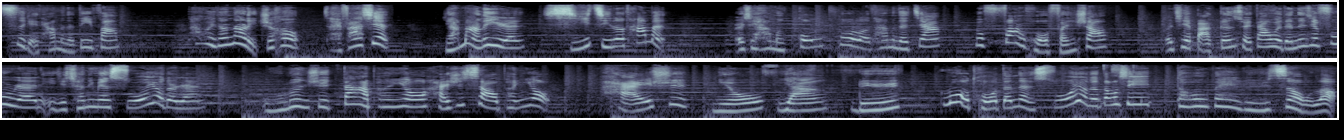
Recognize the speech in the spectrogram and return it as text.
赐给他们的地方。他回到那里之后，才发现亚玛力人袭击了他们，而且他们攻破了他们的家，又放火焚烧，而且把跟随大卫的那些妇人以及城里面所有的人，无论是大朋友还是小朋友，还是牛羊驴、骆驼等等所有的东西，都被掳走了。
